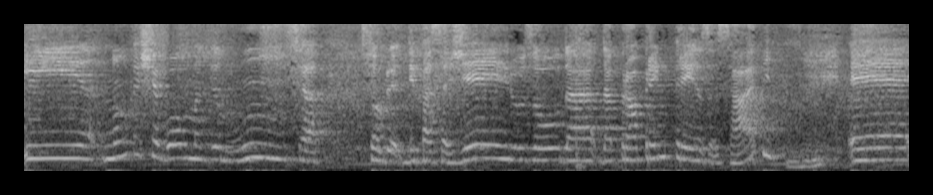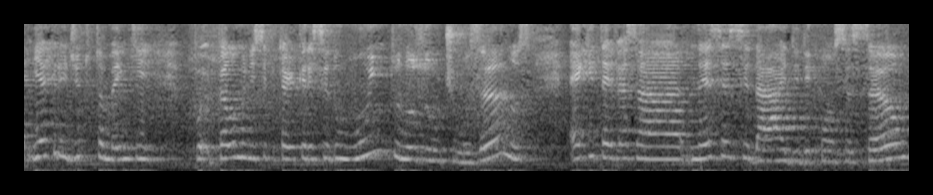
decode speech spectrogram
e nunca chegou uma denúncia sobre de passageiros ou da, da própria empresa, sabe? Uhum. É, e acredito também que pelo município ter crescido muito nos últimos anos, é que teve essa necessidade de concessão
